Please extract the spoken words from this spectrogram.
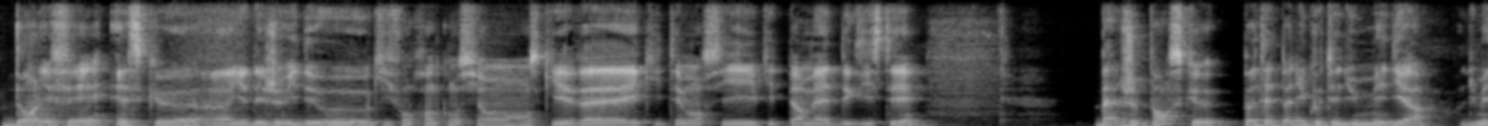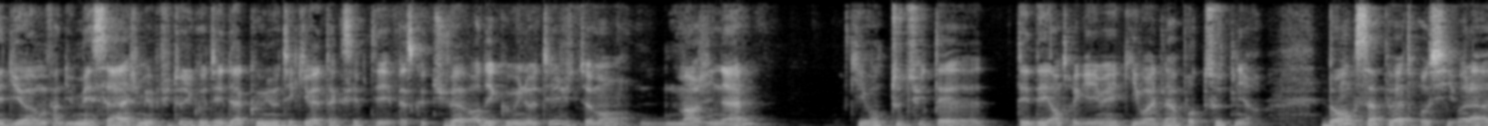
Dans les faits, est-ce que il euh, y a des jeux vidéo qui font prendre conscience, qui éveillent, qui t'émancipent, qui te permettent d'exister? Bah, je pense que peut-être pas du côté du média, du médium, enfin du message, mais plutôt du côté de la communauté qui va t'accepter. Parce que tu vas avoir des communautés, justement, marginales, qui vont tout de suite t'aider, entre guillemets, qui vont être là pour te soutenir. Donc ça peut être aussi, voilà,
